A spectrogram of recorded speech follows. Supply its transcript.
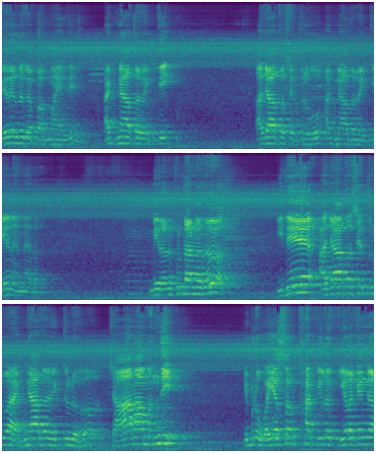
పేరెందుకు పాపం అయింది. అజ్ఞాత వ్యక్తి అజాత శత్రువు అజ్ఞాత వ్యక్తి అని అన్నారు. మీరు అనుకుంటున్నారు ఇదే అజాత శత్రువు అజ్ఞాత వ్యక్తులు చాలామంది ఇప్పుడు వైఎస్ఆర్ పార్టీలో కీలకంగా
